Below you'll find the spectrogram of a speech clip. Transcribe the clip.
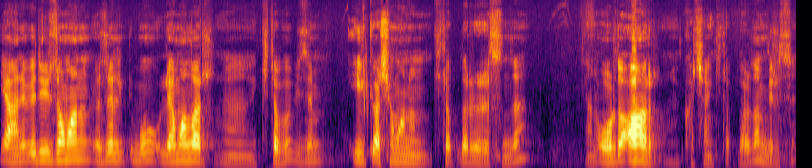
Yani Bediüzzaman'ın özellikle bu Lemalar e, kitabı bizim ilk aşamanın kitapları arasında. Yani orada ağır kaçan kitaplardan birisi.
